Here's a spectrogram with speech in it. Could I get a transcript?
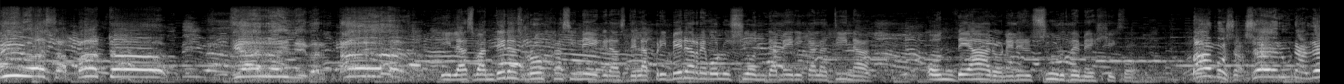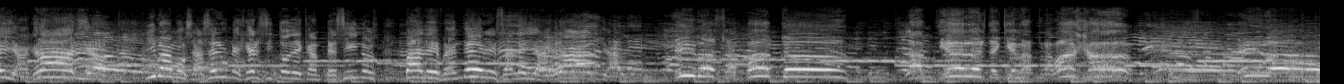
¡Viva Zapata! ¡Viva! ¡Tierra y libertad! Y las banderas rojas y negras de la primera revolución de América Latina ondearon en el sur de México. Vamos a hacer una ley agraria y vamos a hacer un ejército de campesinos para defender esa ley agraria. ¡Viva Zapata! La tierra es de quien la trabaja. ¡Viva!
